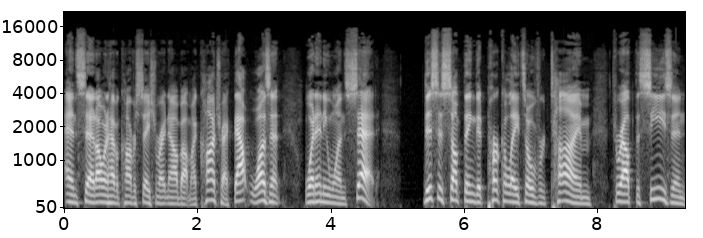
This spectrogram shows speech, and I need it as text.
and said, I want to have a conversation right now about my contract. That wasn't what anyone said. This is something that percolates over time throughout the season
